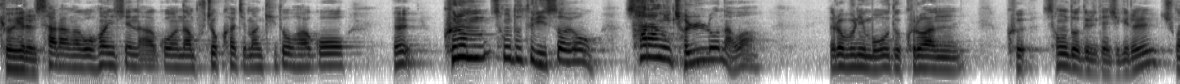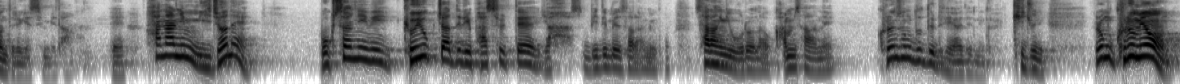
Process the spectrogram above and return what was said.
교회를 사랑하고 헌신하고 난 부족하지만 기도하고 예, 그런 성도들이 있어요. 사랑이 절로 나와. 여러분이 모두 그러한 그 성도들이 되시기를 축원드리겠습니다. 예, 하나님 이전에 목사님이 교육자들이 봤을 때 야 믿음의 사람이고 사랑이 우러나고 감사하네 그런 성도들이 돼야 되는 거예요 기준이. 여러분 그러면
